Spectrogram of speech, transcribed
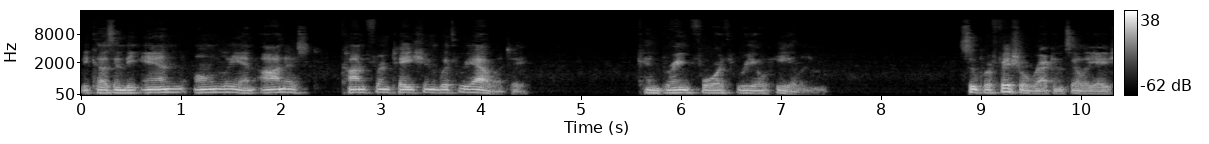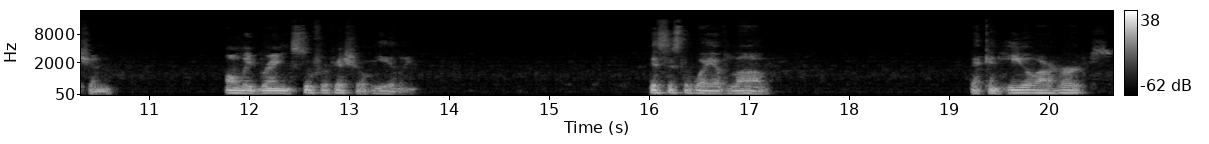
because in the end, only an honest confrontation with reality can bring forth real healing. Superficial reconciliation only brings superficial healing. This is the way of love that can heal our hurts,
